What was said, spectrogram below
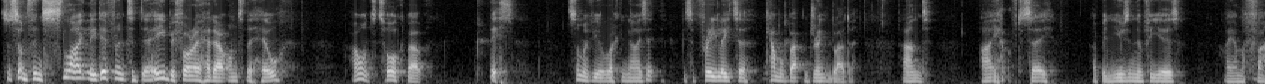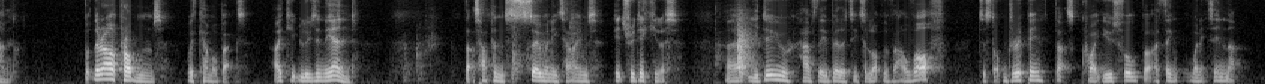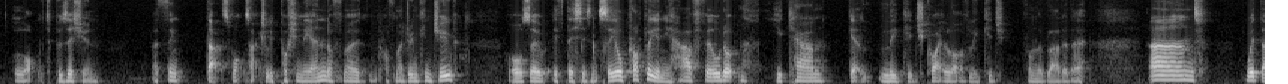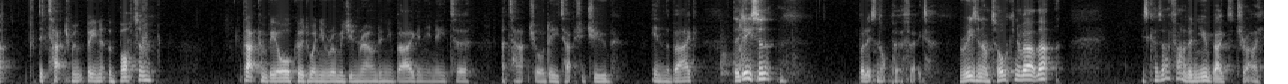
So something slightly different today before I head out onto the hill. I want to talk about this. Some of you will recognise it. It's a three litre CamelBak drink bladder. And I have to say, I've been using them for years. I am a fan. But there are problems with CamelBaks. I keep losing the end. That's happened so many times, it's ridiculous. Uh, you do have the ability to lock the valve off to stop dripping. That's quite useful, but I think when it's in that locked position, I think that's what's actually pushing the end off my, off my drinking tube. Also, if this isn't sealed properly and you have filled up, you can get leakage, quite a lot of leakage from the bladder there. And with that detachment being at the bottom, that can be awkward when you're rummaging around in your bag and you need to attach or detach your tube in the bag. They're decent, but it's not perfect. The reason I'm talking about that is because I found a new bag to try.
